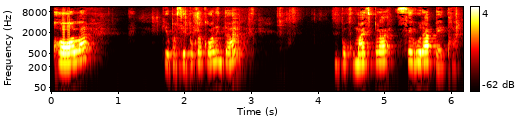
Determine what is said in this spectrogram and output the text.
Cola, que eu passei pouca cola, então, um pouco mais pra segurar a pétala.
